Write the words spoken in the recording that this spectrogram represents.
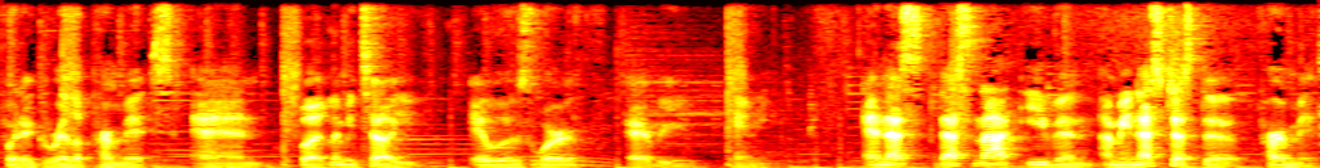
for the gorilla permits. And but let me tell you, it was worth every penny. And that's that's not even. I mean, that's just the permit.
